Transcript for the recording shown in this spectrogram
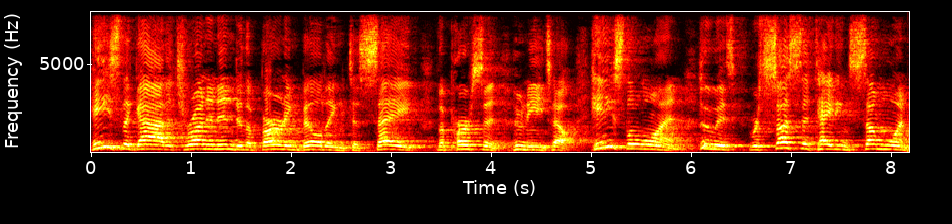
He's the guy that's running into the burning building to save the person who needs help. He's the one who is resuscitating someone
